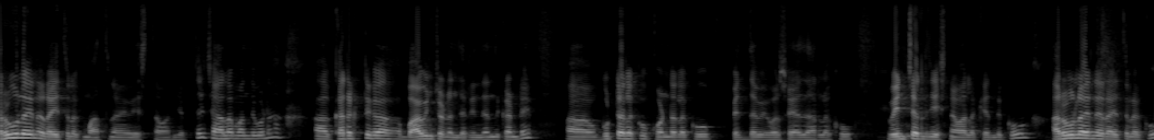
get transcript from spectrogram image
అరువులైన రైతులకు మాత్రమే వేస్తామని చెప్తే చాలామంది కూడా కరెక్ట్గా భావించడం జరిగింది. ఎందుకంటే గుట్టలకు కొండలకు పెద్ద వ్యవసాయదారులకు వెంచర్లు చేసిన వాళ్ళకి ఎందుకు? అరువులైన రైతులకు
